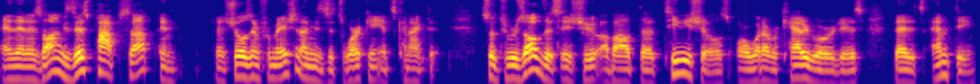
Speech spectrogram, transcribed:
And then as long as this pops up and shows information, that means it's working, it's connected. So to resolve this issue about the TV shows or whatever category it is that it's empty,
